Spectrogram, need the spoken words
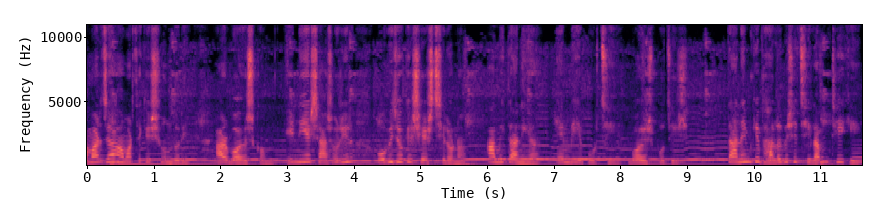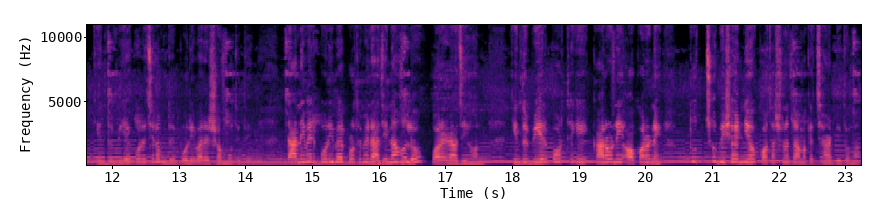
আমার যা আমার থেকে সুন্দরী। আর বয়স কম। এ নিয়ে শাশুড়ির অভিযোগের শেষ ছিল না। আমি তানিয়া, এম বিএ পড়ছি, বয়স পঁচিশ। তানিমকে ভালোবেসেছিলাম ঠিকই, কিন্তু বিয়ে করেছিলাম দুই পরিবারের সম্মতিতে। তানিমের পরিবার প্রথমে রাজি না হলেও পরে রাজি হন। কিন্তু বিয়ের পর থেকে কারণে অকারণে তুচ্ছ বিষয় নিয়েও কথা শোনাতে আমাকে ছাড় দিত না।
